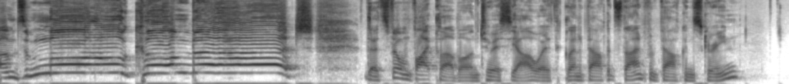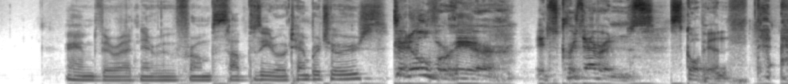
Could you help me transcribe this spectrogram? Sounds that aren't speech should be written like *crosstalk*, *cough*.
Welcome to Mortal Kombat! That's Film Fight Club on 2SER with Glenn Falkenstein from Falcon Screen. And Virat Nehru from Sub Zero Temperatures. Get over here! It's Chris Evans. Scorpion.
